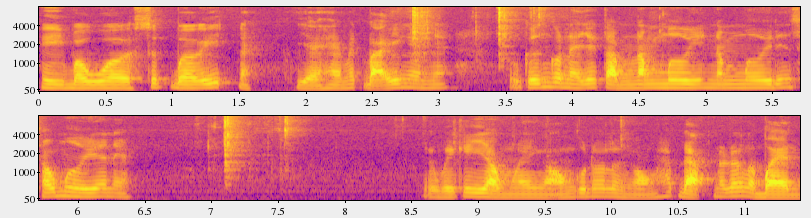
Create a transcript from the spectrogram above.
Hi Power Super X nè, dài 2m7 anh em nhé. Độ cứng con này chắc tầm 50 50 đến 60 anh em. Bởi vì cái dòng này ngọn của nó là ngọn hấp đặt nó rất là bền.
